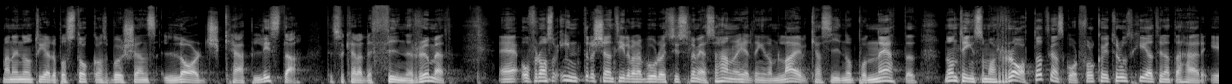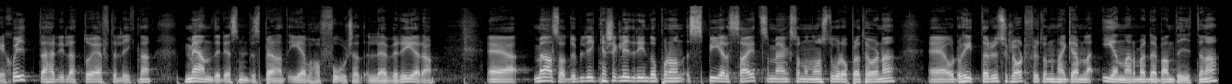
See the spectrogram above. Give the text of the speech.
Man är noterade på Stockholmsbörsens large cap-lista, det så kallade finrummet. Eh, och för de som inte känner till vad det här bolaget sysslar med så handlar det helt enkelt om live-casino på nätet. Någonting som har ratat ganska hårt. Folk har ju trott hela tiden att det här är skit, det här är lätt att efterlikna. Men det är det som är lite spännande, att Eva har fortsatt leverera. Men alltså, du blir, kanske glider in då på någon spelsajt som ägs av någon av de stora operatörerna. Och då hittar du såklart, förutom de här gamla enarmade banditerna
